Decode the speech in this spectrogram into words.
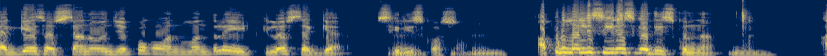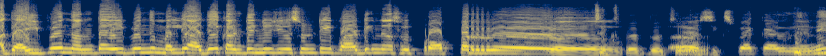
తగ్గేసి వస్తాను అని చెప్పి ఒక వన్ మంత్లో ఎయిట్ కిలోస్ తగ్గా సిరీస్ కోసం. అప్పుడు మళ్ళీ సీరియస్గా తీసుకున్నా. అది అయిపోయింది అంతా అయిపోయింది. మళ్ళీ అదే కంటిన్యూ చేస్తుంటే ఈ పాటికి నేను అసలు ప్రాపర్ సిక్స్ ప్యాక్ కాదు కానీ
